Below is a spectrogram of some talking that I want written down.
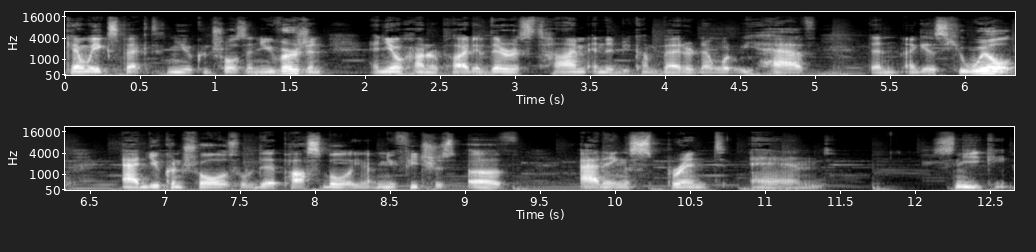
Can we expect new controls in new version? And Johan replied, if there is time and they become better than what we have, then I guess he will add new controls with the possible, you know, new features of adding sprint and sneaking.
